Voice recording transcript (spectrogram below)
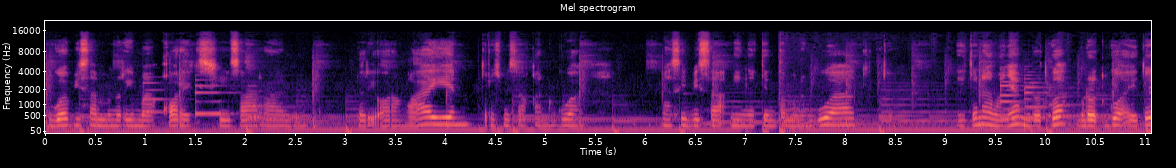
gue bisa menerima koreksi saran dari orang lain terus misalkan gue masih bisa ngingetin temen gue gitu. Itu namanya menurut gue menurut gue itu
